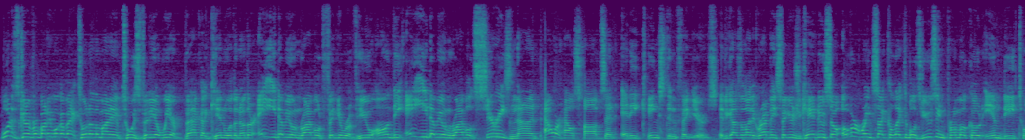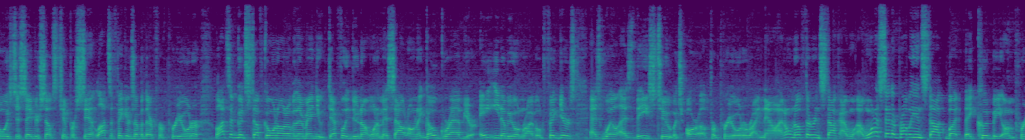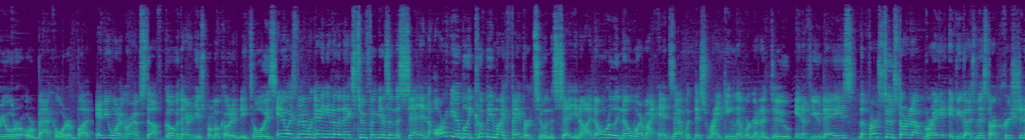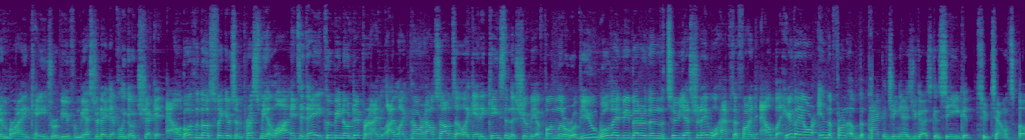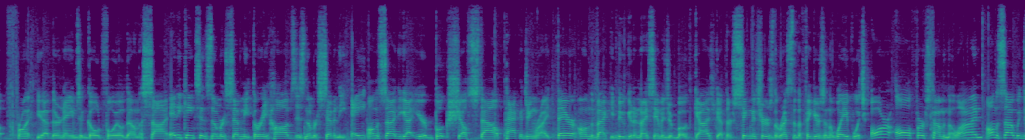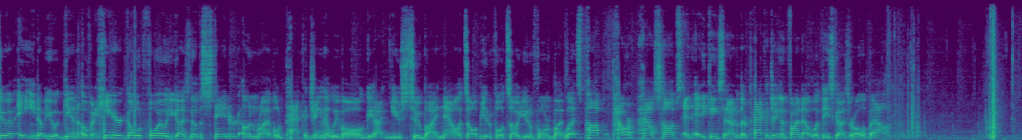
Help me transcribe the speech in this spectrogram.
What is good everybody? Welcome back to another My Damn Toys video. We are back again with another AEW Unrivaled figure review on the AEW Unrivaled Series 9 Powerhouse Hobbs and Eddie Kingston figures. If you guys would like to grab these figures, you can do so over at Ringside Collectibles using promo code MDTOYS to save yourselves 10%. Lots of figures over there for pre-order. Lots of good stuff going on over there, man. You definitely do not want to miss out on it. Go grab your AEW Unrivaled figures as well as these two, which are up for pre-order right now. I don't know if they're in stock. I, I want to say they're probably in stock, but they could be on pre-order or back order, but if you want to grab stuff, go over there and use promo code MDTOYS. Anyways, man, we're getting into the next two figures in the set, and arguably could be my favorite two in the set. You know, I don't really know where my head's at with this ranking that we're going to do in a few days. The first two started out great. If you guys missed our Christian and Brian Cage review from yesterday, definitely go check it out. Both of those figures impressed me a lot, and today it could be no different. I, I like Powerhouse Hobbs. I like Eddie Kingston. This should be a fun little review. Will they be better than the two yesterday? We'll have to find out, but here they are in the front of the packaging. As you guys can see, you get the two talents up front. You have their names in gold foil down the side. Eddie Kingston's number 73. Hobbs is number 78. On the side, you got your bookshelf style packaging right there. On the back, you do get a nice image of both guys. You got their signatures, the rest of the figures in the wave, which are all first time in the line. On the side, we do have AEW again over here. Gold foil, you guys know the standard unrivaled packaging that we've all got used to by now. It's all beautiful. It's all uniform, but let's pop Powerhouse Hobbs and Eddie Kingston out of their packaging and find out what these guys are all about.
